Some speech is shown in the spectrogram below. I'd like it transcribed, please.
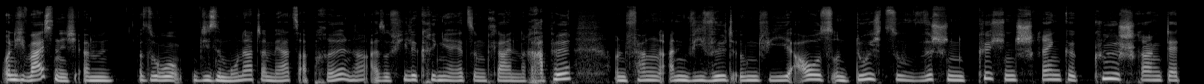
Und ich weiß nicht, ähm, so diese Monate März, April. Ne? Also viele kriegen ja jetzt so einen kleinen Rappel und fangen an, wie wild irgendwie aus und durchzuwischen. Küchenschränke, Kühlschrank, der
